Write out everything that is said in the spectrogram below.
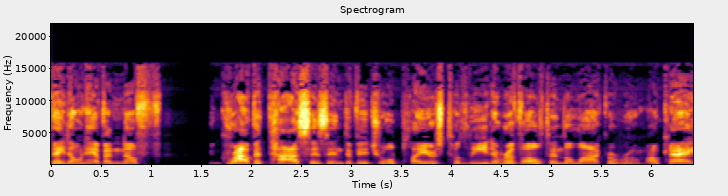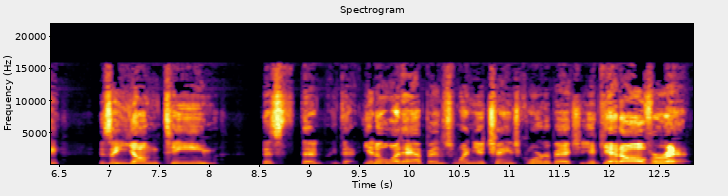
They don't have enough gravitas as individual players to lead a revolt in the locker room. Okay, it's a young team. This, you know what happens when you change quarterbacks? You get over it.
